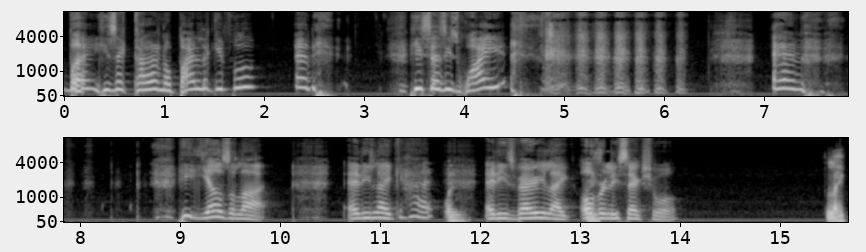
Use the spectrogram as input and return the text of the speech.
but he's like cara de nopal looking fool and he says he's white. And he yells a lot. And he like ha- and he's very like overly sexual. Like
